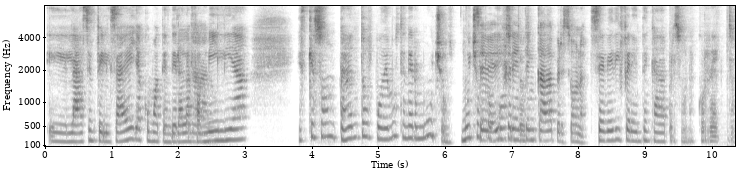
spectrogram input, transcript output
eh, la hacen feliz a ella, como atender a la familia. Es que son tantos, podemos tener muchos, muchos Se ve diferente en cada persona. Se ve diferente en cada persona, correcto.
